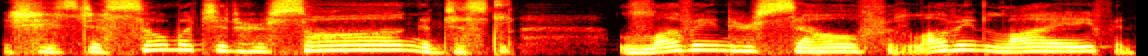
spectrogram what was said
She's just so much in her song and just loving herself and loving life and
